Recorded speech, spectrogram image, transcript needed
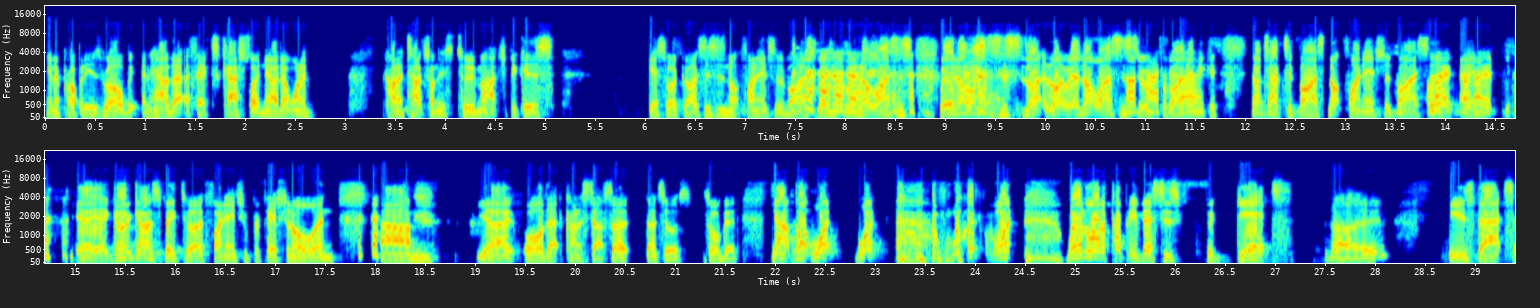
in a property as well, and how that affects cash flow. Now, I don't want to kind of touch on this too much because guess what, guys? This is not financial advice. We're not, we're not licensed. We're not licensed. We're not licensed not to provide advice. any, not tax advice, not financial advice. Alert, and, alert. And, yeah, yeah. Go, go and speak to a financial professional and, um, you know, all that kind of stuff. So don't sue us. It's all good. Now, but what, what, what, what, what a lot of property investors forget, though, is that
